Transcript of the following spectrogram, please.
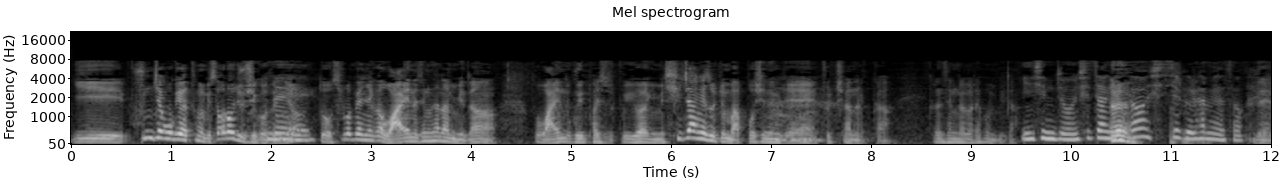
이 훈제고기 같은 걸 썰어 주시거든요. 네. 또 슬로베니아가 와인을 생산합니다. 또 와인도 구입하시고 이왕이면 시장에서 좀 맛보시는 아. 게 좋지 않을까. 그런 생각을 해봅니다. 인심 좋은 시장에서 네, 시식을 맞습니다. 하면서 네.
